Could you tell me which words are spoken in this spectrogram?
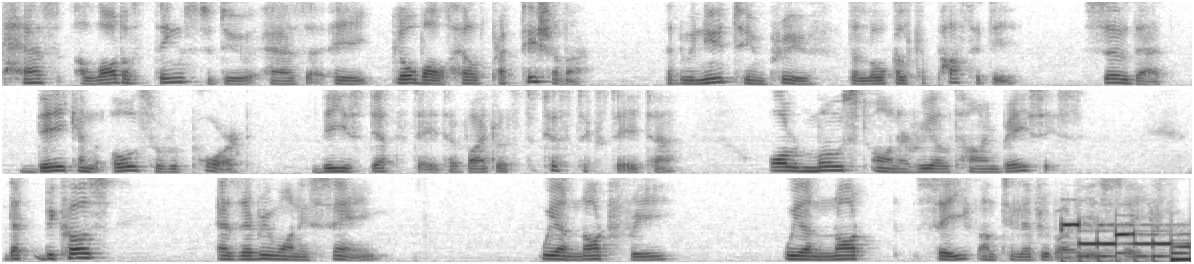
has a lot of things to do as a global health practitioner that we need to improve the local capacity so that they can also report these death data, vital statistics data, almost on a real time basis. That because, as everyone is saying, we are not free, we are not safe until everybody is safe.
